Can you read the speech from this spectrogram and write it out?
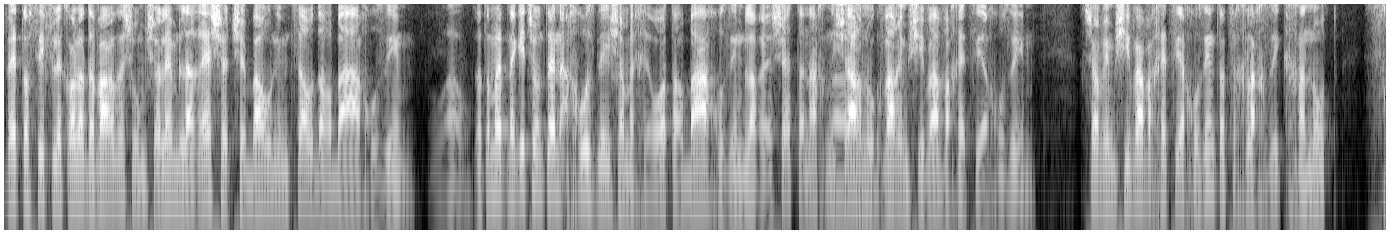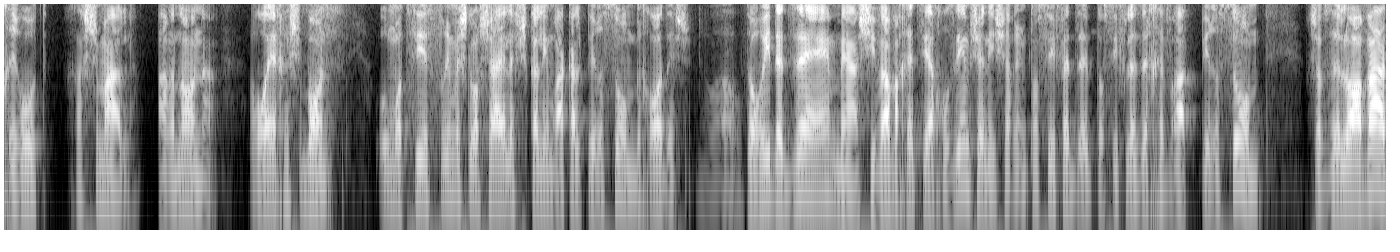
ותוסיף לכל הדבר הזה שהוא משלם לרשת שבה הוא נמצא עוד 4 אחוזים. וואו. זאת אומרת, נגיד שהוא נותן אחוז לאיש המכירות, 4 אחוזים לרשת, אנחנו נשארנו כבר עם 7.5 אחוזים. עכשיו, עם 7.5 אחוזים אתה צריך להחזיק חנות, שכירות, חשמל, ארנונה, רואה חשבון. הוא מוציא 23,000 שקלים רק על פרסום בחודש. וואו. תוריד את זה מה-7.5 אחוזים שנשארים, תוסיף, את זה, תוסיף לזה חברת פרסום. עכשיו, זה לא עבד,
